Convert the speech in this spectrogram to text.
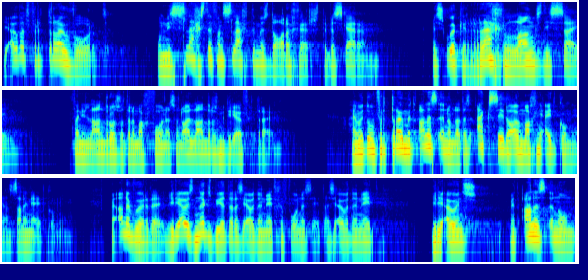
Die ou wat vertrou word om die slegste van slegte misdadigers te beskerm, is ook reg langs die sy van die landdros wat hulle mag vonnis, want daai landdros moet hierdie ou vertrou. Hy moet hom vertrou met alles in hom dat as ek sê daai ou mag nie uitkom nie, dan sal hy nie uitkom nie. Met ander woorde, hierdie ou is niks beter as die ou wat nou net gevonnis het. As die ou wat nou net hierdie ouens met alles in hom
